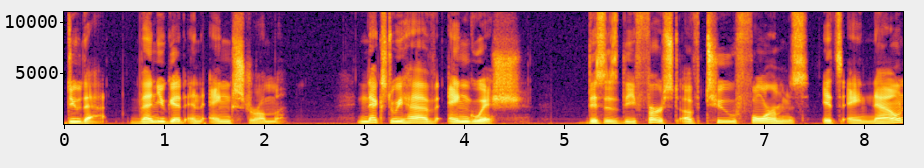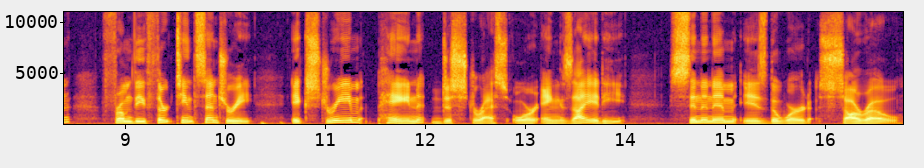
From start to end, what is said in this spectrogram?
do that. Then you get an angstrom. Next, we have anguish. This is the first of two forms. It's a noun from the 13th century. Extreme pain, distress, or anxiety. Synonym is the word sorrow.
